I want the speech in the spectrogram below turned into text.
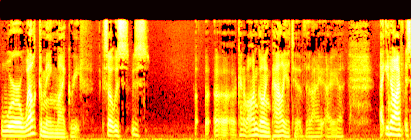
were welcoming my grief. So it was, it was a, a, a kind of ongoing palliative that I, I uh, you know, I was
